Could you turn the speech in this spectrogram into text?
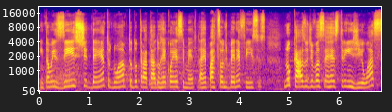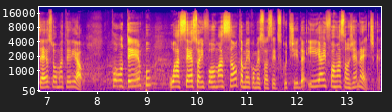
Então, existe dentro do âmbito do tratado o reconhecimento da repartição de benefícios no caso de você restringir o acesso ao material. Com o tempo, o acesso à informação também começou a ser discutida e a informação genética,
